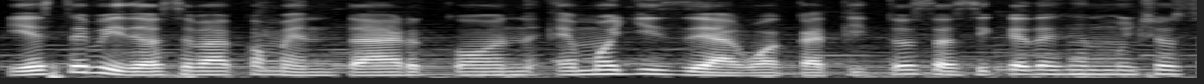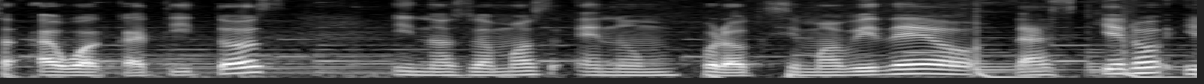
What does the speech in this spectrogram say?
Y este video se va a comentar con emojis de aguacatitos así que dejen muchos aguacatitos y nos vemos en un próximo video. Las quiero y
